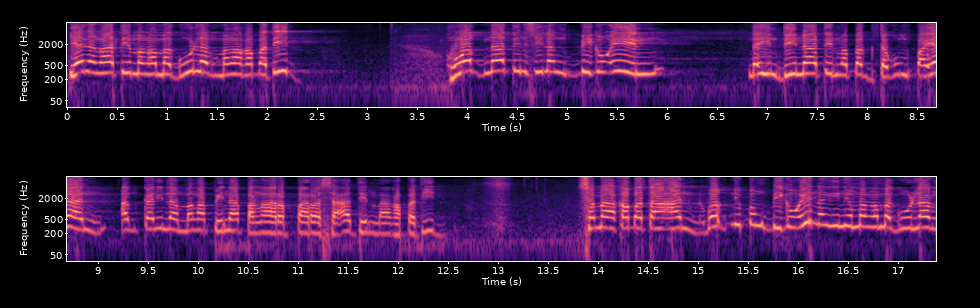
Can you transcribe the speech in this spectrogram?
Yan ang ating mga magulang mga kapatid. Huwag natin silang biguin na hindi natin mapagtagumpayan ang kanilang mga pinapangarap para sa atin mga kapatid. Sa mga kabataan, huwag niyo pong biguin ang inyong mga magulang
